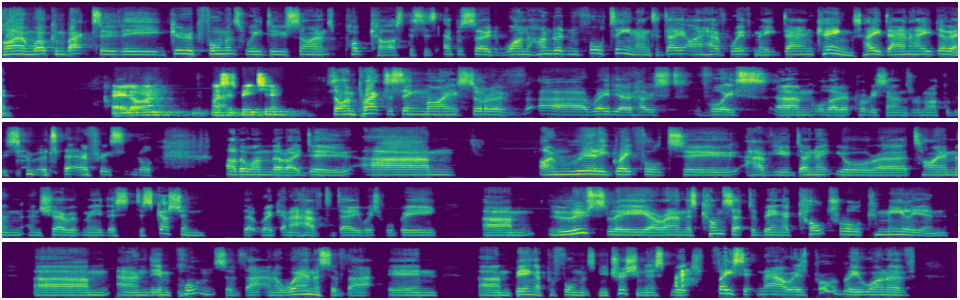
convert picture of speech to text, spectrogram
Hi, and welcome back to the Guru Performance We Do Science podcast. This is episode 114, and today I have with me Dan Kings. Hey, Dan, how you doing? Hey, Lauren. Nice to speak to you. So I'm practicing my sort of uh, radio host voice, um, although it probably sounds remarkably similar to every single other one that I do. Um, I'm really grateful to have you donate your uh, time and, and share with me this discussion that we're going to have today, which will be um, loosely around this concept of being a cultural chameleon um, and the importance of that and awareness of that in um, being a performance nutritionist, which, face it now, is probably one of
